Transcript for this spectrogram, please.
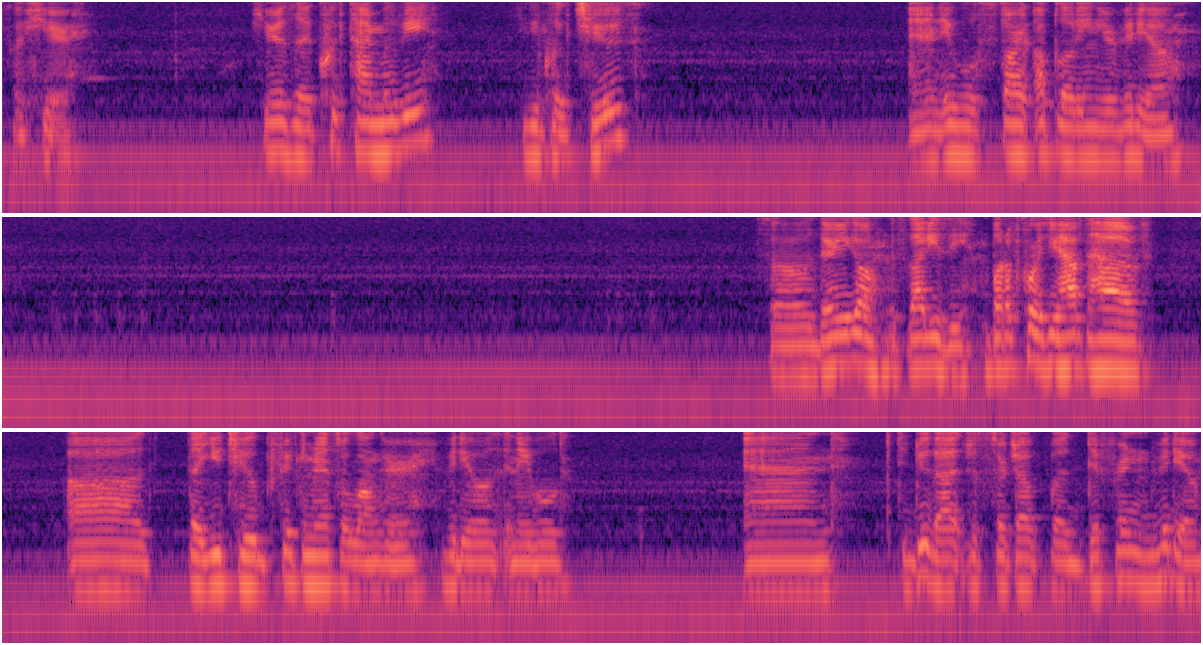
So here, here's a QuickTime movie. You can click choose and it will start uploading your video. So there you go. It's that easy. But of course you have to have uh, the YouTube 50 minutes or longer videos enabled. And to do that, just search up a different video.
